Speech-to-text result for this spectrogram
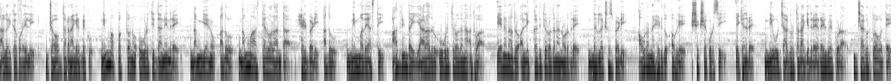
ನಾಗರಿಕ ಕೂಡ ಇಲ್ಲಿ ಜವಾಬ್ದಾರನಾಗಿರ್ಬೇಕು. ನಿಮ್ಮ ಪಕ್ತವನು ಉಗುಳುತ್ತಿದ್ದಾನೆ ಅಂದ್ರೆ ನಮ್ಗೇನು? ಅದು ನಮ್ಮ ಆಸ್ತಿ ಅಲ್ವಲ್ಲ ಅಂತ ಹೇಳ್ಬೇಡಿ. ಅದು ನಿಮ್ಮದೇ ಆಸ್ತಿ. ಆದ್ರಿಂದ ಯಾರಾದರೂ ಉಗುಳುತ್ತಿರೋದನ್ನ ಅಥವಾ ಏನನ್ನಾದ್ರೂ ಅಲ್ಲಿ ಕದಿತಿರೋದನ್ನ ನೋಡಿದ್ರೆ ನಿರ್ಲಕ್ಷಿಸಬೇಡಿ. ಅವರನ್ನ ಹಿಡಿದು ಅವ್ರಿಗೆ ಶಿಕ್ಷೆ ಕೊಡಿಸಿ. ಏಕೆಂದ್ರೆ ನೀವು ಜಾಗೃತರಾಗಿದ್ರೆ ರೈಲ್ವೆ ಕೂಡ ಜಾಗೃತವಾಗುತ್ತೆ.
